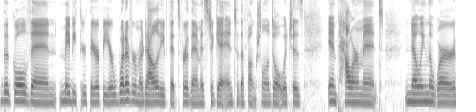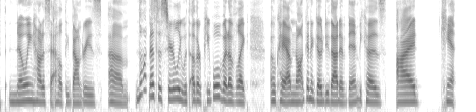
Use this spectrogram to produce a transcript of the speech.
the goal then, maybe through therapy or whatever modality fits for them, is to get into the functional adult, which is empowerment. Knowing the worth, knowing how to set healthy boundaries, um, not necessarily with other people, but of like, okay, I'm not going to go do that event because I can't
